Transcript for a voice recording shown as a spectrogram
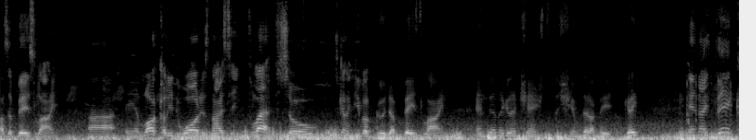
as a baseline. Uh, and luckily the water is nice and flat, so it's gonna give a good uh, baseline. And then I'm gonna change to the shim that I made, okay? And I think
